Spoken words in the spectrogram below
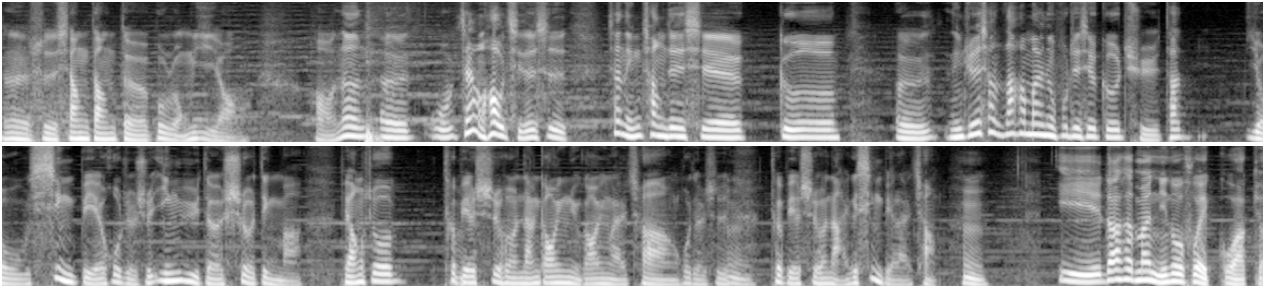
真的是相当的不容易哦。好，那呃，我真很好奇的是。像您唱这些歌，呃，您觉得像拉赫曼诺夫这些歌曲，它有性别或者是音域的设定吗？比方说，特别适合男高音、女高音来唱，或者是特别适合哪一个性别来唱？嗯，以拉赫曼尼诺夫的歌曲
